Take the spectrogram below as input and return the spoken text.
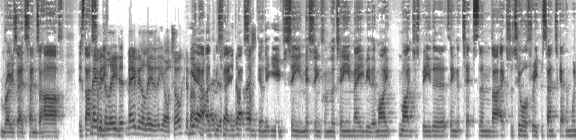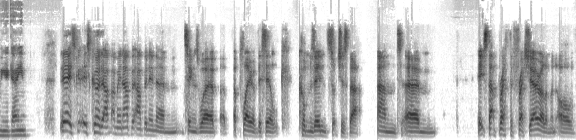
rose ed centre half. Is that maybe the leader? Maybe the leader that you're talking about. Yeah, I was to say that's something that you've seen missing from the team. Maybe that might might just be the thing that tips them that extra two or three percent to get them winning a game. Yeah, it's it's good. I, I mean, I've been, I've been in um, teams where a, a, player of this ilk comes in, such as that, and um, it's that breath of fresh air element of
